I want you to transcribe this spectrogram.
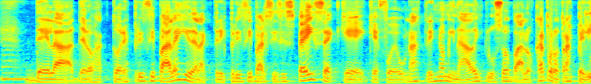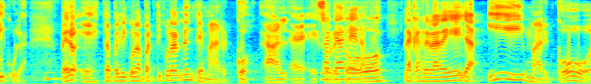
de, la, de los actores principales y de la actriz principal, Sissy Spacek, que, que fue una actriz nominada incluso al Oscar por otras películas. Pero esta película particularmente marcó al, eh, sobre carrera. todo la carrera de ella y marcó,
